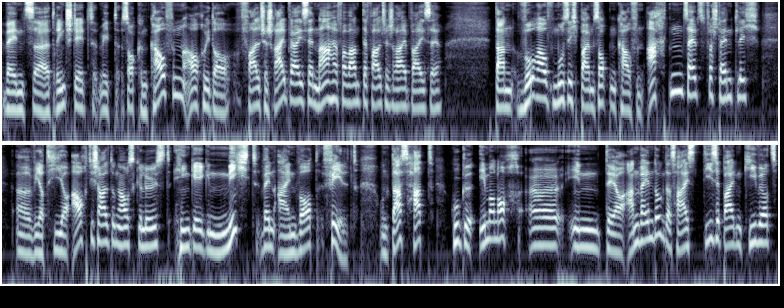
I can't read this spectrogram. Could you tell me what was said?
wenn es äh, drinsteht mit Socken kaufen, auch wieder falsche Schreibweise, nahe verwandte falsche Schreibweise. Dann, worauf muss ich beim Sockenkaufen achten? Selbstverständlich äh, wird hier auch die Schaltung ausgelöst, hingegen nicht, wenn ein Wort fehlt. Und das hat Google immer noch äh, in der Anwendung. Das heißt, diese beiden Keywords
